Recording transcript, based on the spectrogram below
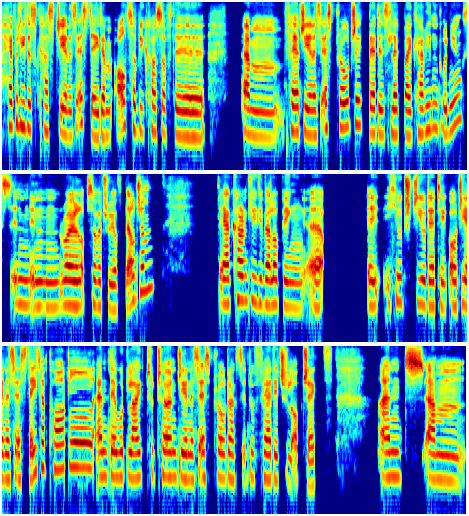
heavily discussed GNSS data also because of the um, FAIR GNSS project that is led by Carine Bruyninx in, in Royal Observatory of Belgium. They are currently developing uh, a, a, huge geodetic or GNSS data portal, and they would like to turn GNSS products into FAIR digital objects. And um,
